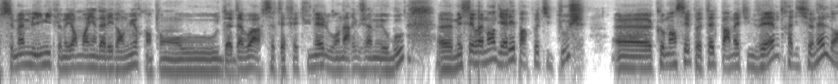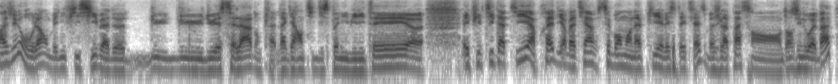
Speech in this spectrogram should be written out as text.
c'est même limite le meilleur moyen d'aller dans dans le mur quand on ou d'avoir cet effet tunnel où on n'arrive jamais au bout. Euh, mais c'est vraiment d'y aller par petites touches. Euh, commencer peut-être par mettre une VM traditionnelle dans Azure où là on bénéficie bah, de, du, du, du, SLA donc la, garantie de disponibilité euh, et puis petit à petit après dire bah tiens c'est bon mon appli elle est stateless bah, je la passe en, dans une web app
